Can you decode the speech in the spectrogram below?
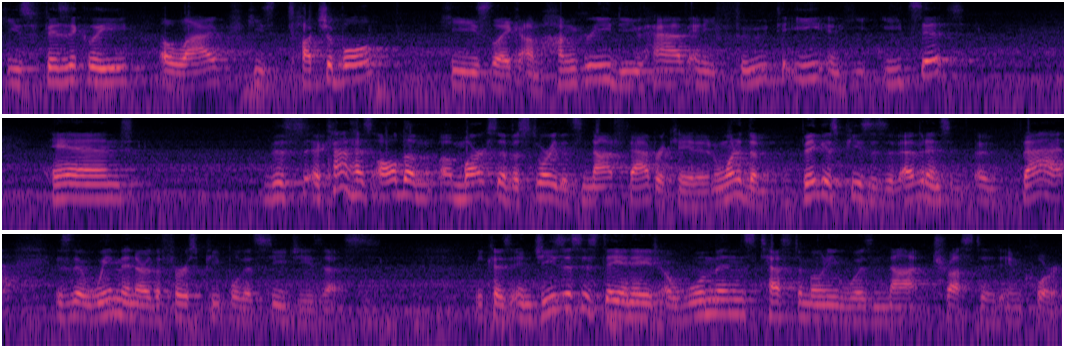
he's physically alive, he's touchable. He's like, I'm hungry. Do you have any food to eat? And he eats it. And this account has all the marks of a story that's not fabricated. And one of the biggest pieces of evidence of that is that women are the first people that see Jesus. Because in Jesus' day and age, a woman's testimony was not trusted in court.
